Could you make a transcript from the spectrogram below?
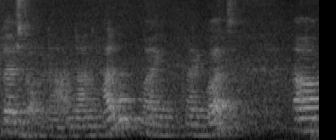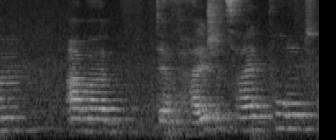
vielleicht auch in einer anderen Halle, mein, mein Gott. Ähm, aber der falsche Zeitpunkt,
